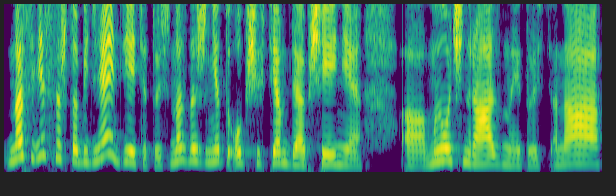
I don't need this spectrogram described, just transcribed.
У нас единственное, что объединяет дети, то есть у нас даже нет общих тем для общения, а, мы очень разные, то есть она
